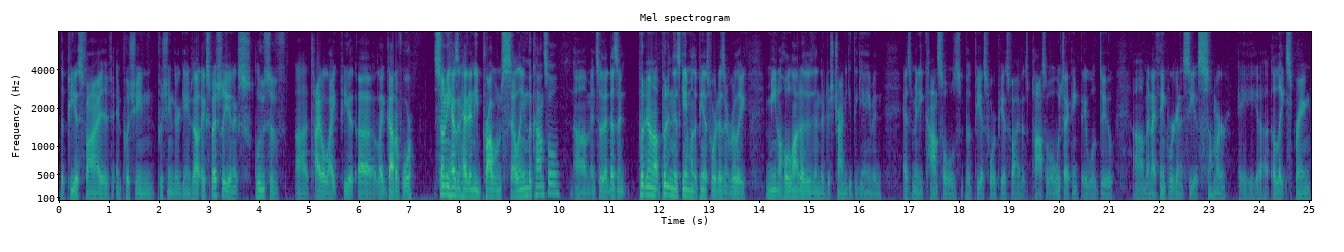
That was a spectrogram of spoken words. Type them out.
the PS5 and pushing pushing their games out, especially an exclusive uh, title like P- uh, like God of War. Sony hasn't had any problems selling the console, um, and so that doesn't put it on putting this game on the PS4 doesn't really mean a whole lot other than they're just trying to get the game in as many consoles, both PS4, PS5 as possible, which I think they will do. Um, and I think we're going to see a summer, a, uh, a late spring,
